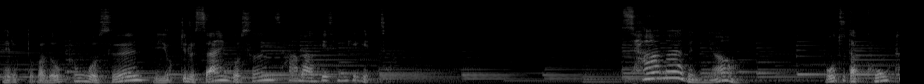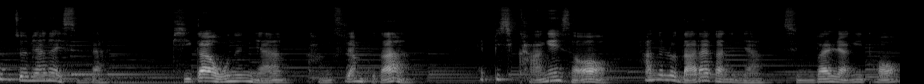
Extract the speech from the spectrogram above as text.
대륙도가 높은 곳은 육지로 쌓인 곳은 사막이 생기겠죠. 사막은요, 모두 다 공통점이 하나 있습니다. 비가 오는 양, 강수량보다 햇빛이 강해서 하늘로 날아가는 양, 증발량이 더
